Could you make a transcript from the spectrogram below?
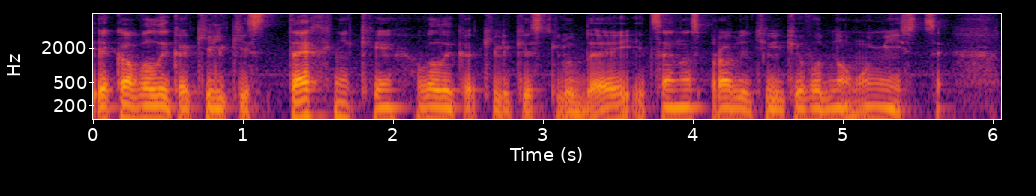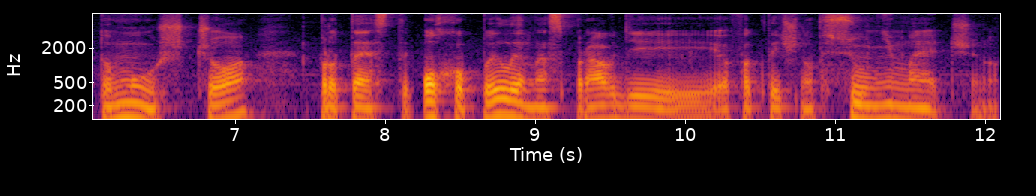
яка велика кількість техніки, велика кількість людей, і це насправді тільки в одному місці. Тому що протести охопили насправді фактично всю Німеччину.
